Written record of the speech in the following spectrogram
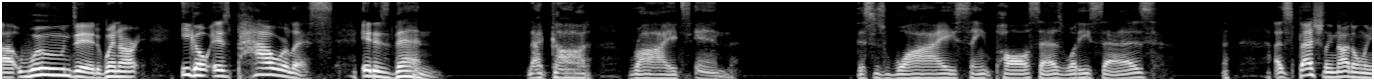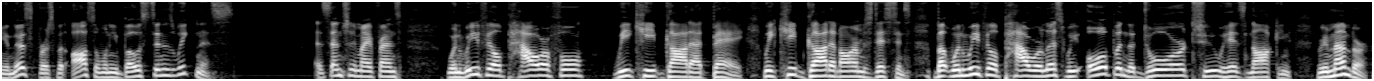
uh, wounded, when our ego is powerless, it is then that God rides in. This is why St. Paul says what he says, especially not only in this verse, but also when he boasts in his weakness. Essentially, my friends, when we feel powerful, we keep God at bay. We keep God at arm's distance. But when we feel powerless, we open the door to his knocking. Remember,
